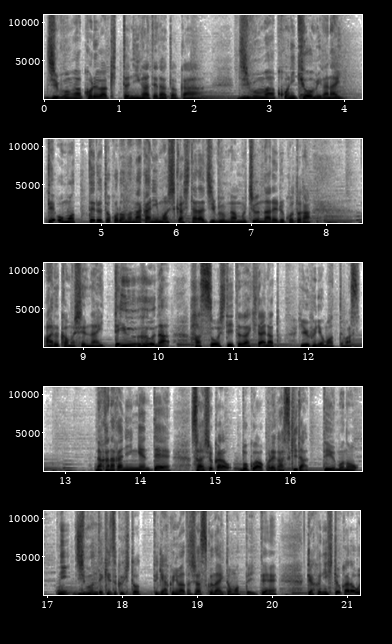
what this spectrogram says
自分はこれはきっと苦手だとか自分はここに興味がないって思ってるところの中にもしかしたら自分が夢中になれることがあるかもしれないっていう風な発想をしていただきたいなというふうに思ってます。なかなか人間って最初から僕はこれが好きだっていうものに自分で気づく人って逆に私は少ないと思っていて逆に人から教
